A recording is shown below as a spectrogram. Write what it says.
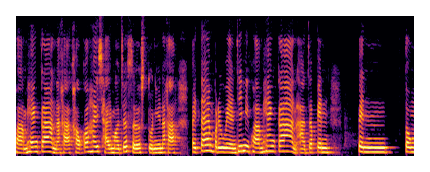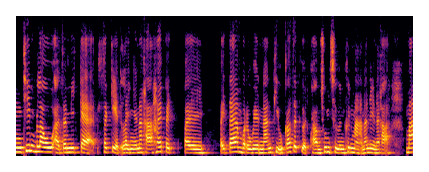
ความแห้งกร้านนะคะ เขาก็ให้ใช้ Moisture Surge ตัวนี้นะคะ ไปแต้มบริเวณที่มีความแห้งกร้าน อาจจะเป็นเป็นตรงที่เราอาจจะมีแกะสะเก็ดอะไรเงี้ยนะคะ ให้ไปไปไปแต้มบริเวณนั้นผิวก็จะเกิดความชุ่มชื้นขึ้นมานั่นเองนะคะ มา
